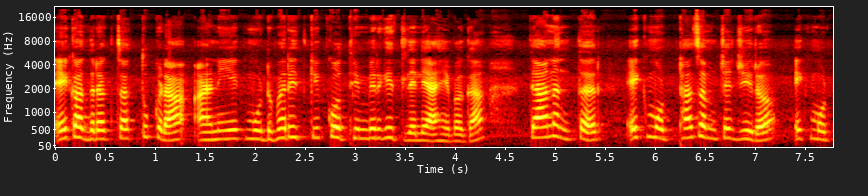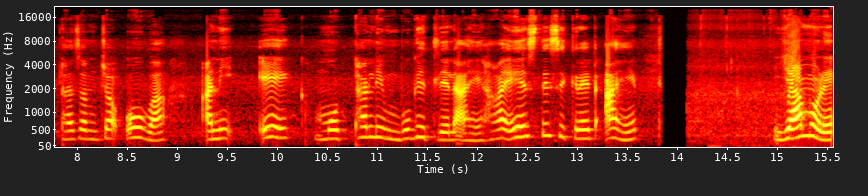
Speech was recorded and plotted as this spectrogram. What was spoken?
एक अद्रकचा तुकडा आणि एक मुठभर इतकी कोथिंबीर घेतलेली आहे बघा. त्यानंतर एक मोठा चमचा जिरं एक मोठा चमचा ओवा आणि एक मोठा लिंबू घेतलेला आहे. हा हेच ते सिक्रेट आहे. यामुळे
